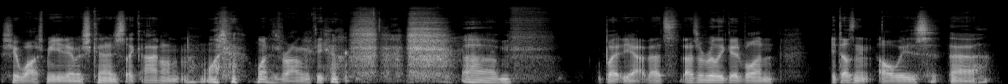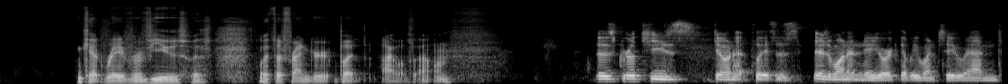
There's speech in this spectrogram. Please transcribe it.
she watched me eat it and was kind of just like, I don't know what what is wrong with you. um, but yeah, that's that's a really good one. It doesn't always uh, get rave reviews with with the friend group, but I love that one. Those grilled cheese donut places. There's one in New York that we went to, and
